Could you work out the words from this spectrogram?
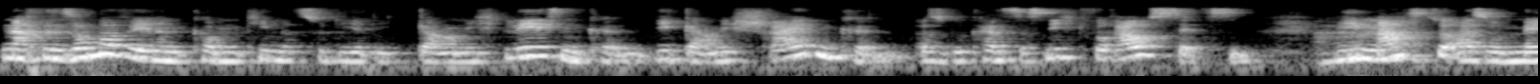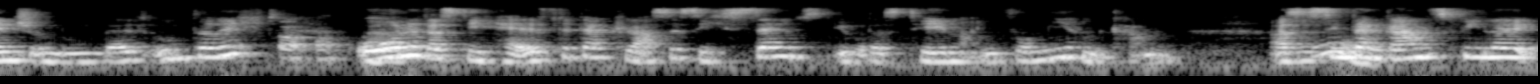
nach den Sommerferien kommen Kinder zu dir, die gar nicht lesen können, die gar nicht schreiben können. Also du kannst das nicht voraussetzen. Ah. Wie machst du also Mensch- und Umweltunterricht, oh, oh, oh. ohne dass die Hälfte der Klasse sich selbst über das Thema informieren kann? Also es sind dann ganz viele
